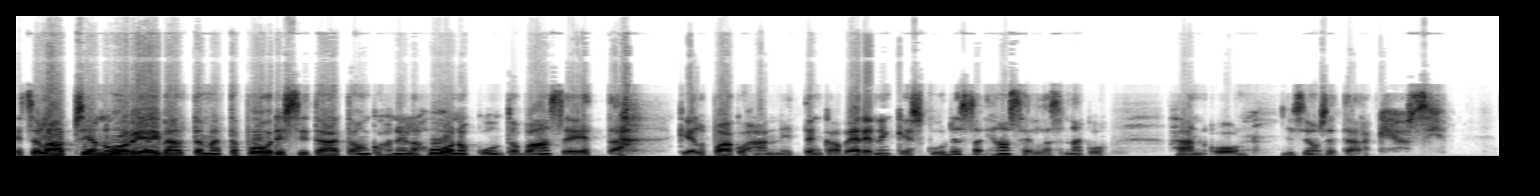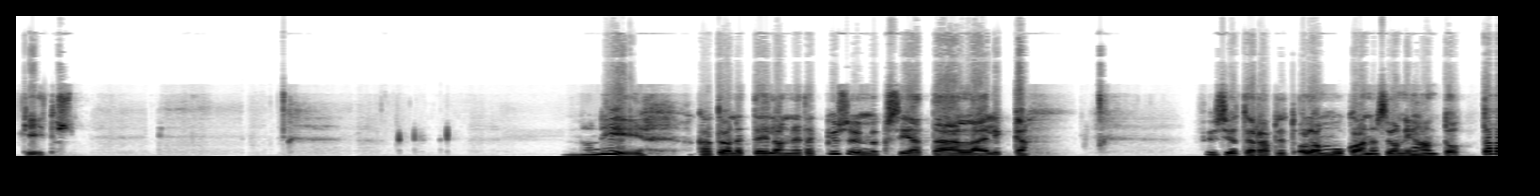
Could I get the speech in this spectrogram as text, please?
että se lapsi ja nuori ei välttämättä pohdi sitä, että onko hänellä huono kunto, vaan se, että kelpaako hän niiden kavereiden keskuudessa ihan sellaisena kuin hän on. Ja se on se tärkeä asia. Kiitos. No niin, katson, että teillä on näitä kysymyksiä täällä, eli fysioterapeutit olla mukana, se on ihan totta.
